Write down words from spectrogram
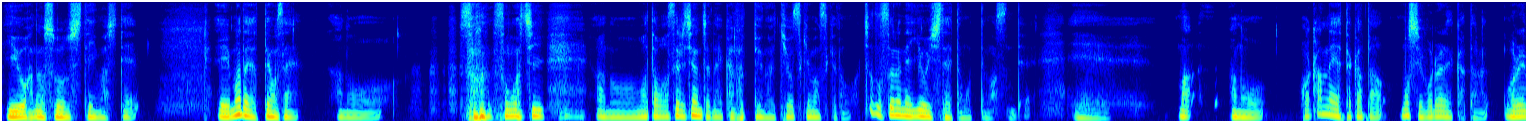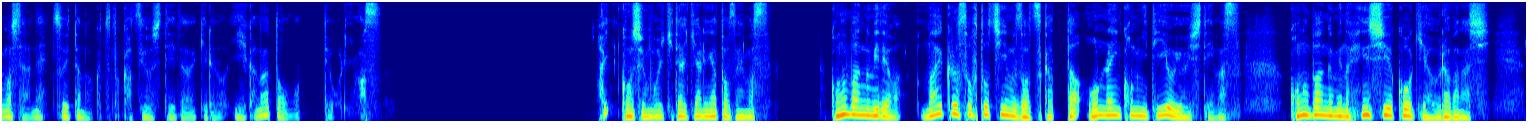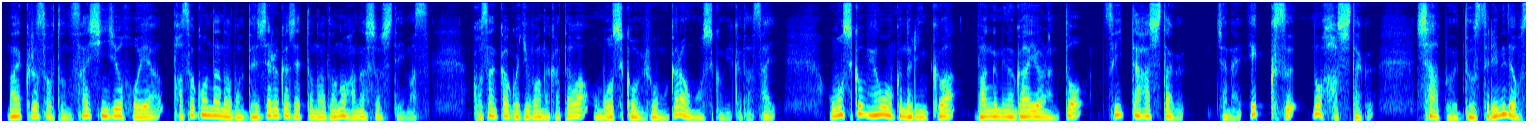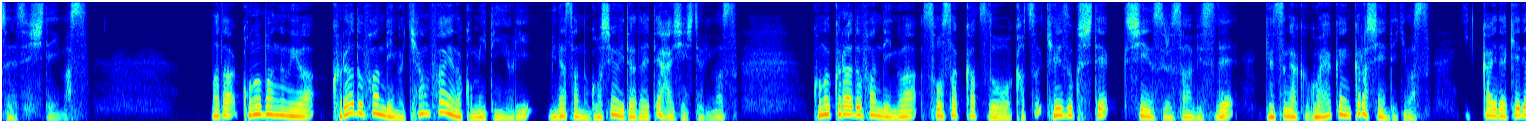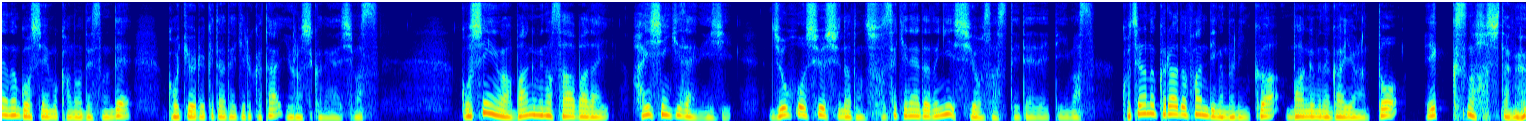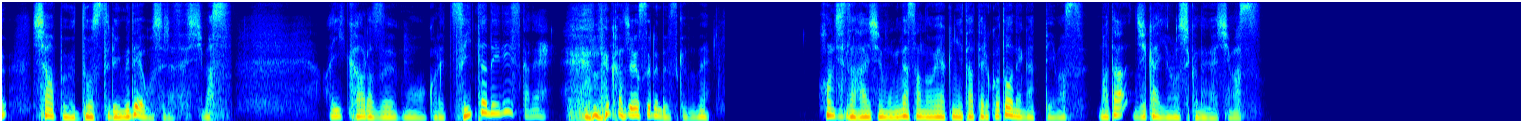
いうお話をしていまして、えー、まだやってません。あの、そ そのうち、あの、また忘れちゃうんじゃないかなっていうのは気をつけますけど、ちょっとそれはね、用意したいと思ってますんで、えー、まあ、の、わかんないやった方、もしおられる方、おられましたらね、そういったのをちょっと活用していただければいいかなと思っております。はい、今週もお聞きいただきありがとうございます。この番組では、マイクロソフト Teams を使ったオンラインコミュニティを用意しています。この番組の編集後期や裏話、マイクロソフトの最新情報やパソコンなどのデジタルガジェットなどの話をしています。ご参加ご希望の方はお申し込みフォームからお申し込みください。お申し込みフォームのリンクは番組の概要欄と Twitter ハッシュタグ、じゃない X のハッシュタグ、シャープドストリームでお知らせしています。また、この番組はクラウドファンディングキャンファイアのコミュニティにより皆さんのご支援をいただいて配信しております。このクラウドファンディングは創作活動をかつ継続して支援するサービスで月額500円から支援できます。1回だけでのご支援も可能ですので、ご協力いただける方よろしくお願いします。ご支援は番組のサーバー代、配信機材の維持、情報収集などの書籍内などに使用させていただいています。こちらのクラウドファンディングのリンクは番組の概要欄と X のハッシュタグ、シャープウッドストリームでお知らせします。相変わらず、もうこれツイッターでいいですかね こんな感じがするんですけどね。本日の配信も皆さんのお役に立てることを願っています。また次回よろしくお願いします。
